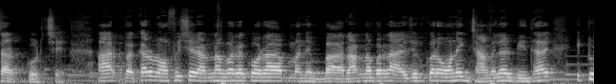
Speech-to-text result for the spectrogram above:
সার্ভ করছে। আর কারণ অফিসে রান্নাবাড়া করা মানে বা, রান্নাবাড়ার আয়োজন করা অনেক ঝামেলার বিধায় একটু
